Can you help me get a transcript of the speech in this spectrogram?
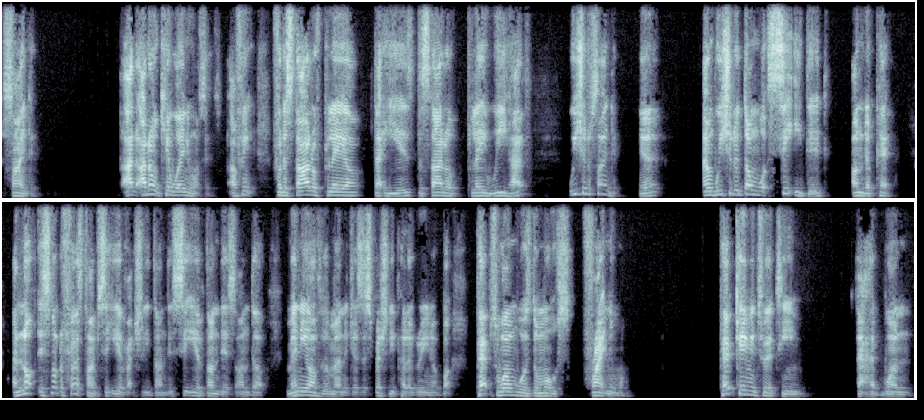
signed him. I, I don't care what anyone says. I think for the style of player that he is, the style of play we have, we should have signed him. Yeah. And we should have done what City did under Pep and not it's not the first time City have actually done this. City have done this under many other managers, especially Pellegrini. But Pep's one was the most frightening one. Pep came into a team that had won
